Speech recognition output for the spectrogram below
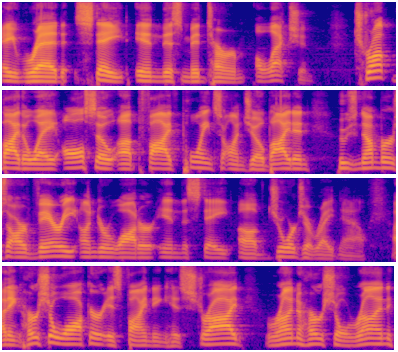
a red state in this midterm election. Trump, by the way, also up five points on Joe Biden, whose numbers are very underwater in the state of Georgia right now. I think Herschel Walker is finding his stride. Run, Herschel, run.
